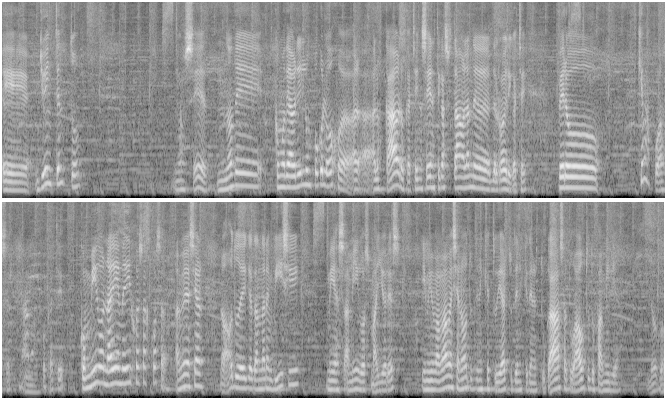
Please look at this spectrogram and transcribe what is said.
eh, yo intento, no sé, no de como de abrirle un poco los ojos a, a- a los cabros, ¿cachai? No sé, en este caso estábamos hablando de- del Rodri, ¿cachai? Pero, ¿qué más puedo hacer? Nada más, pues, ¿cachai? Conmigo nadie me dijo esas cosas. A mí me decían, no, tú debes que andar en bici, mis amigos mayores. Y mi mamá me decía, no, tú tienes que estudiar, tú tienes que tener tu casa, tu auto, tu familia. Loco,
